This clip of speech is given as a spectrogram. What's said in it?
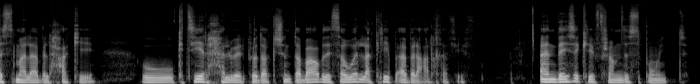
اسمها لا بالحكي. وكتير حلوة ال production تبعه. بدي أصور لها كليب قبل على الخفيف. And basically from this point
